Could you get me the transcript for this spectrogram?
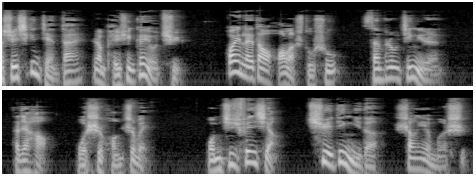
学习更简单，让培训更有趣。欢迎来到黄老师读书三分钟经理人。大家好，我是黄志伟。我们继续分享，确定你的商业模式。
